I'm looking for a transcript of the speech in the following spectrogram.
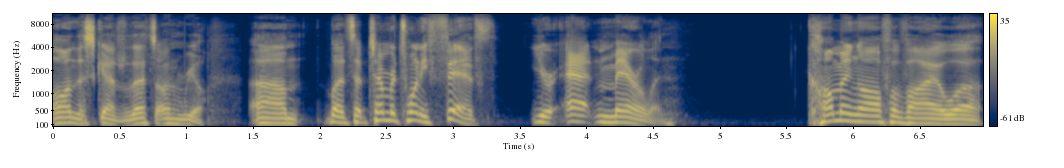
on the schedule. That's unreal. Um, but September 25th, you're at Maryland, coming off of Iowa.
